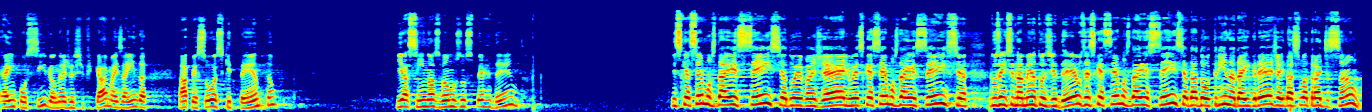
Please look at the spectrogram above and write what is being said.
é impossível né, justificar, mas ainda há pessoas que tentam, e assim nós vamos nos perdendo. Esquecemos da essência do Evangelho, esquecemos da essência dos ensinamentos de Deus, esquecemos da essência da doutrina da igreja e da sua tradição.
